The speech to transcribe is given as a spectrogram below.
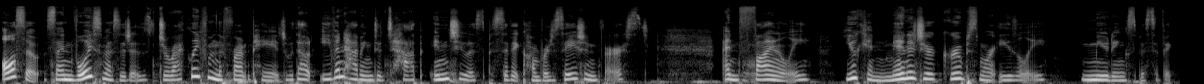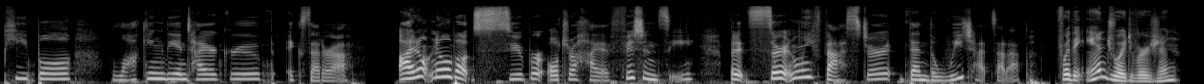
also send voice messages directly from the front page without even having to tap into a specific conversation first. And finally, you can manage your groups more easily, muting specific people, locking the entire group, etc. I don't know about super ultra high efficiency, but it's certainly faster than the WeChat setup. For the Android version,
